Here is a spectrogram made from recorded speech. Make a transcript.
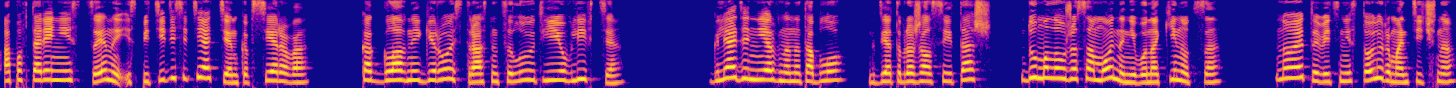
о повторении сцены из 50 оттенков серого, как главный герой страстно целует ее в лифте. Глядя нервно на табло, где отображался этаж, думала уже самой на него накинуться — но это ведь не столь романтично.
